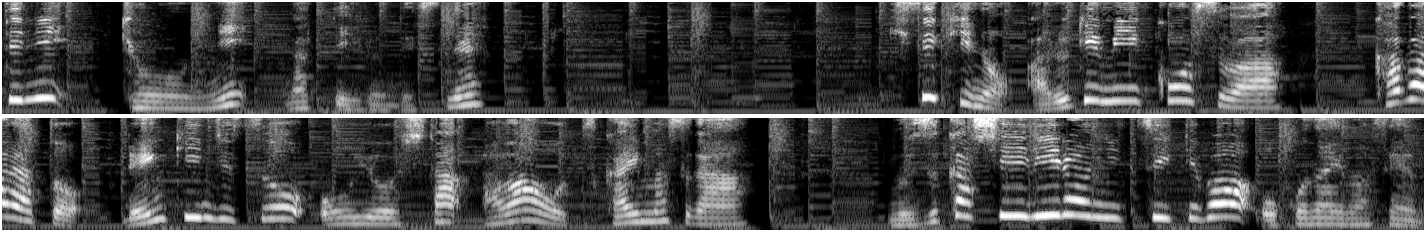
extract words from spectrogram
手に強運になっているんですね。奇跡のアルケミーコースはカバラと錬金術を応用したパワーを使いますが難しい理論については行いません。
